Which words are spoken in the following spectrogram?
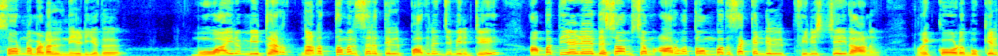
സ്വർണ മെഡൽ നേടിയത്. മൂവായിരം മീറ്റർ നടത്ത മത്സരത്തിൽ പതിനഞ്ച് മിനിറ്റ് അമ്പത്തിയേഴ് ദശാംശം അറുപത്തൊമ്പത് സെക്കൻഡിൽ ഫിനിഷ് ചെയ്താണ് റെക്കോർഡ് ബുക്കിൽ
